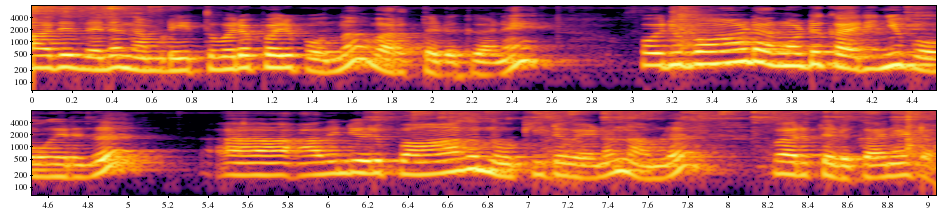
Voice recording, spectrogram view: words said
ആദ്യം തന്നെ നമ്മുടെ ഈ തുവരപ്പരിപ്പ് ഒന്ന് വറുത്തെടുക്കുകയാണേ. ഒരുപാട് അങ്ങോട്ട് കരിഞ്ഞു പോകരുത്. അതിന്റെ ഒരു പാകം നോക്കിയിട്ട് വേണം നമ്മൾ വറുത്തെടുക്കാൻ കേട്ടോ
